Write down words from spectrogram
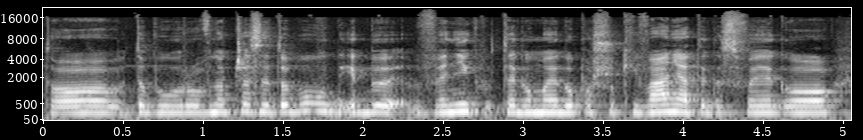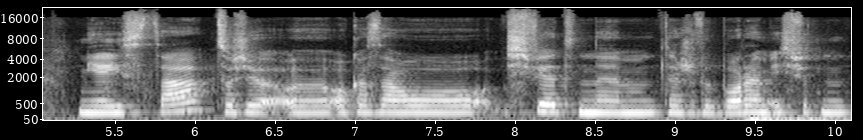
to, to był równoczesny, to był jakby wynik tego mojego poszukiwania, tego swojego miejsca, co się okazało świetnym też wyborem i świetnym,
